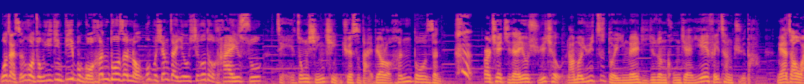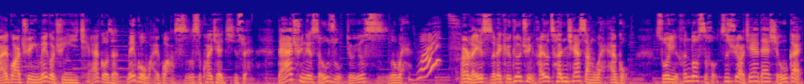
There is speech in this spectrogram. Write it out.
我在生活中已经比不过很多人了，我不想在游戏后头还输。这种心情确实代表了很多人。哼！而且既然有需求，那么与之对应的利润空间也非常巨大。按照外挂群每个群一千个人，每个外挂四十块钱计算，单群的收入就有四万。而类似的 QQ 群还有成千上万个。所以很多时候只需要简单修改，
